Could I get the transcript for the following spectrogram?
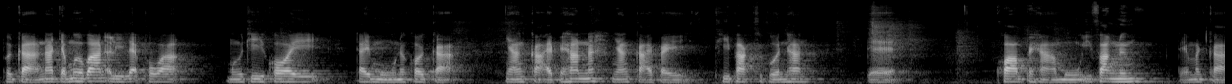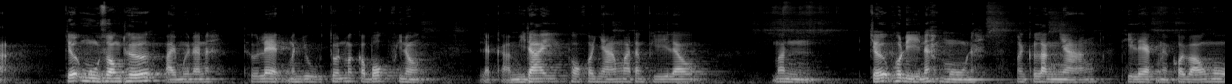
เพิ่นกะน่าจะเมื่อบ้านอลีแหละเพราะว่ามือที่คอยได้หมูนะคอยกะย่างกายไปหั่นนะย่างกายไปที่พักสุเพิ่นหั่นแต่ความไปหาหมูอีกฝั่งหนึง แต่มันกะเจอหมูสองเธอไปมือนั้นนะเธอแรกมันอยู่ต้นมะกระบกพี่น้อง แล้วก็มีได้พอคอยยางมาทั้งพีแล้ว มันเจอพอดีนะหมูนะมันกำลังยางทีแรกนะคอยเว้าโง่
